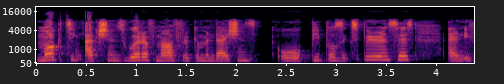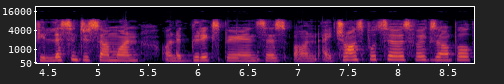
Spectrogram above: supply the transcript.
marketing actions, word of mouth recommendations, or people's experiences. And if you listen to someone on a good experiences on a transport service, for example,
